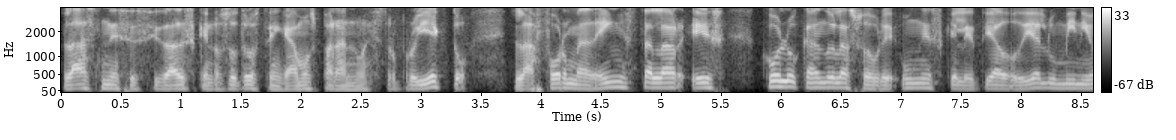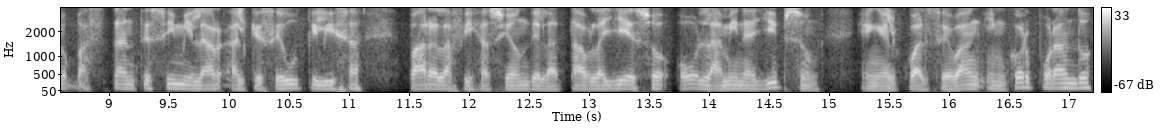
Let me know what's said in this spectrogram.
las necesidades que nosotros tengamos para nuestro proyecto. La forma de instalar es colocándolas sobre un esqueleteado de aluminio bastante similar al que se utiliza para la fijación de la tabla yeso o lámina gypsum, en el cual se van incorporando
